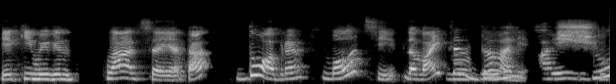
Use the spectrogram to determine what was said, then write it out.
якими він клацає, так? Добре, молодці. Давайте далі. А що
